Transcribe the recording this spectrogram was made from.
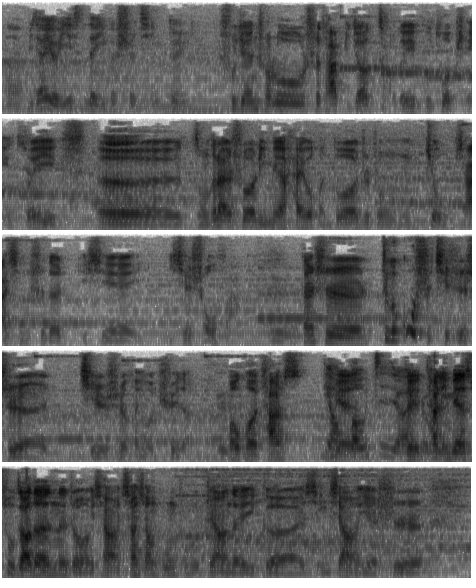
呃比较有意思的一个事情。对。《书剑恩仇录》是他比较早的一部作品，所以，呃，总的来说，里面还有很多这种旧武侠形式的一些一些手法。嗯。但是这个故事其实是其实是很有趣的，包括它里面对它里面塑造的那种像香香公主这样的一个形象，也是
